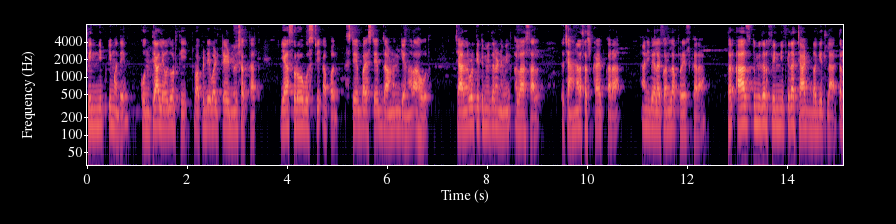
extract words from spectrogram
फिन निफ्टीमध्ये कोणत्या लेवलवरती प्रॉफिटेबल ट्रेड मिळू शकतात या सर्व गोष्टी आपण स्टेप बाय स्टेप जाणून घेणार आहोत. चॅनलवरती तुम्ही जर नवीन आला असाल तर चॅनलला सबस्क्राईब करा आणि बेलायकॉनला प्रेस करा. तर आज तुम्ही जर फिन निफ्टीचा चार्ट बघितला तर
